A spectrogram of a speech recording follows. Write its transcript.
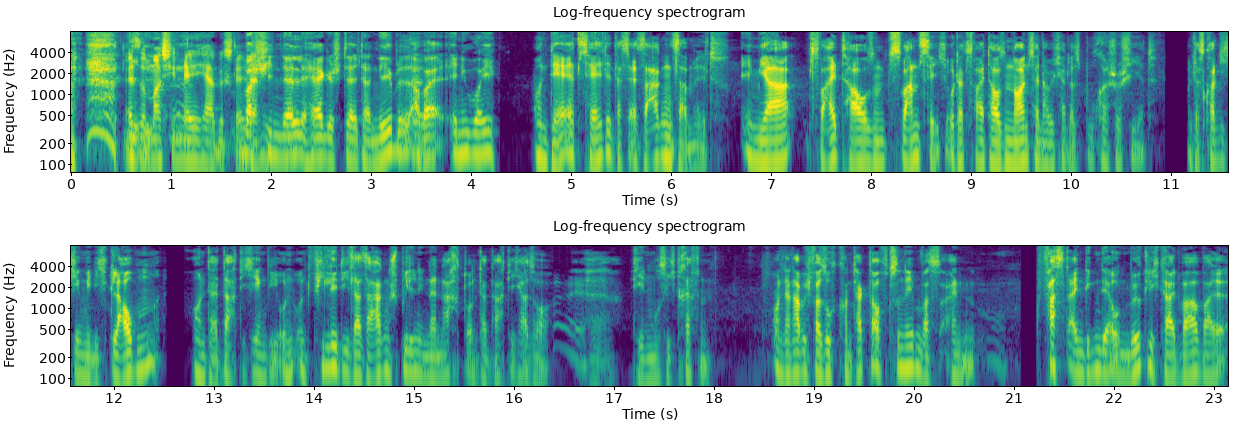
also maschinell hergestellter Maschinell hergestellter Nebel, ja. aber anyway. Und der erzählte, dass er Sagen sammelt. Im Jahr 2020 oder 2019 habe ich ja das Buch recherchiert. Und das konnte ich irgendwie nicht glauben. Und da dachte ich irgendwie, und, und viele dieser Sagen spielen in der Nacht. Und da dachte ich also, äh, den muss ich treffen. Und dann habe ich versucht, Kontakt aufzunehmen, was ein fast ein Ding der Unmöglichkeit war, weil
